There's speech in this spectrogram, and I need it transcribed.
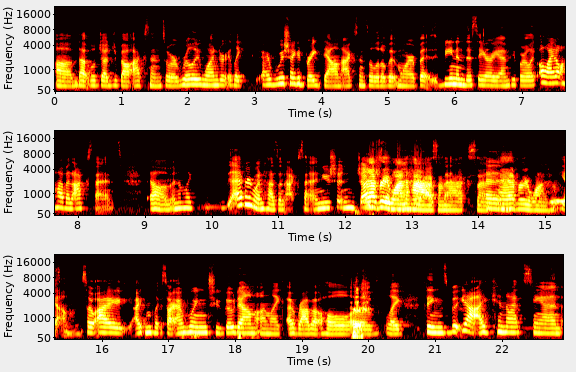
um, that will judge about accents or really wonder like I wish I could break down accents a little bit more, but being in this area and people are like, "Oh, I don't have an accent," um, and I'm like, everyone has an accent and you shouldn't judge everyone has an accent and everyone has yeah one. so i i completely sorry i'm going to go down on like a rabbit hole of like things but yeah i cannot stand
